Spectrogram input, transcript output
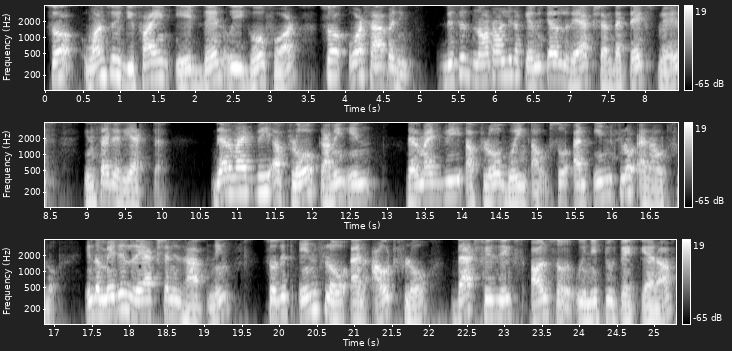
So once we define it, then we go for, so what's happening? This is not only the chemical reaction that takes place inside a reactor. There might be a flow coming in, there might be a flow going out. So an inflow and outflow. In the middle reaction is happening. So this inflow and outflow, that physics also we need to take care of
